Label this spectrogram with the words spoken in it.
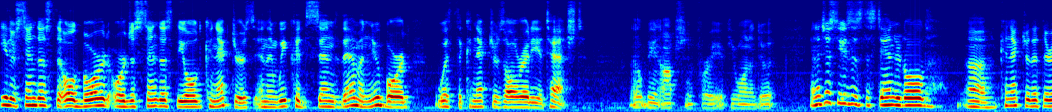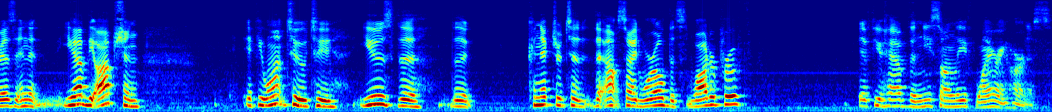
either send us the old board or just send us the old connectors and then we could send them a new board with the connectors already attached. That'll be an option for you if you want to do it. And it just uses the standard old uh, connector that there is, and it, you have the option, if you want to, to use the the connector to the outside world that's waterproof. If you have the Nissan Leaf wiring harness,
